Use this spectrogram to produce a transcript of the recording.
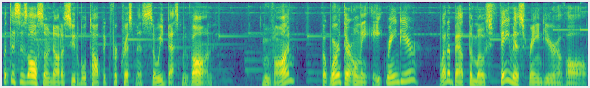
But this is also not a suitable topic for Christmas, so we'd best move on. Move on? But weren't there only eight reindeer? What about the most famous reindeer of all?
